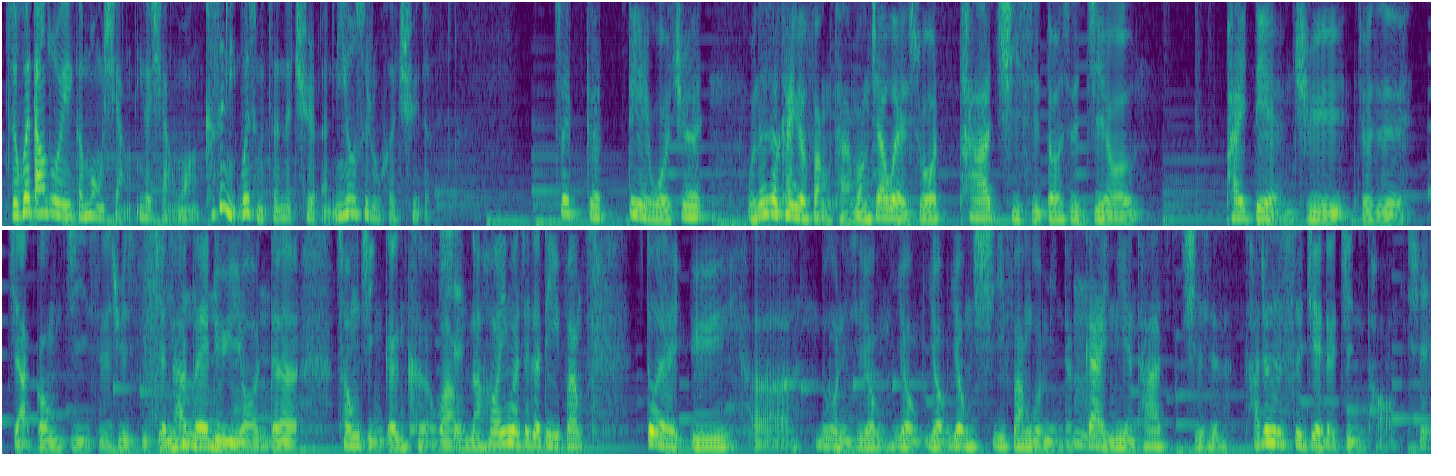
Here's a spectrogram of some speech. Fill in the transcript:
只会当做一个梦想，一个向往。可是你为什么真的去了？你又是如何去的？这个电影，我觉得我那时候看一个访谈，王家卫说他其实都是借由拍电影去，就是假公济私，去实践他对旅游的憧憬跟渴望。然后因为这个地方。对于呃，如果你是用用用用西方文明的嗯概念，它其实它就是世界的尽头。是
